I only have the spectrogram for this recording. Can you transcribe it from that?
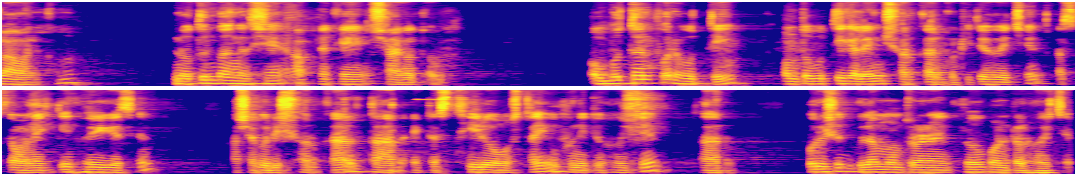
সালাম আলাইকুম। নতুন বাংলাদেশে আপনাকে স্বাগতম। অভ্যুত্থান পরবর্তী অন্তর্বর্তীকালীন সরকার গঠিত হয়েছে। আজকে অনেক দিন হয়ে গেছে। আশা করি সরকার তার একটা স্থির অবস্থায় উপনীত হয়েছে। তার পরিষদগুলো মন্ত্রণালয়গুলো বন্টন হয়েছে।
